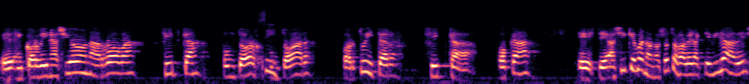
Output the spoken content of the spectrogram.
eh, en coordinación arroba fipca.org.ar por Twitter, fipca OK. Este, así que bueno, nosotros va a haber actividades,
